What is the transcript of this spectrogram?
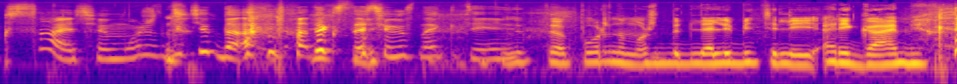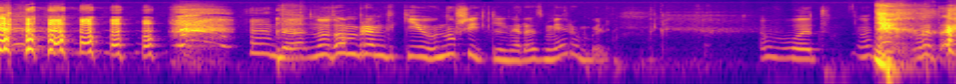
Кстати, может быть и да. Надо, кстати, узнать, где Это порно может быть для любителей оригами. Да, ну там прям такие внушительные размеры были. Вот. Вот так- вот так.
